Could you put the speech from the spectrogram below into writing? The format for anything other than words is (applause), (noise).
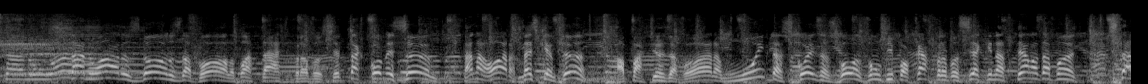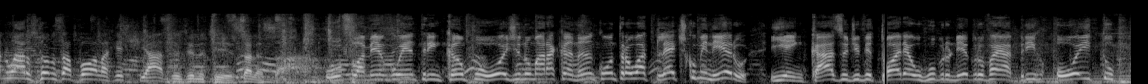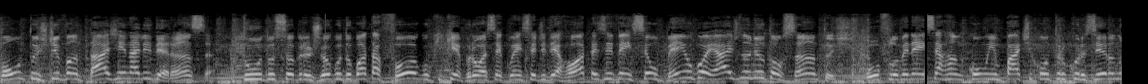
Está no ar. Tá no ar os donos da bola. Boa tarde para você. Tá começando. Tá na hora, tá esquentando. A partir de agora, muitas coisas boas vão pipocar para você aqui na tela da Band. Está no ar os donos da bola, recheado de notícias. Olha só. O Flamengo entra em campo hoje no Maracanã contra o Atlético Mineiro. E em caso de vitória, o rubro-negro vai abrir oito pontos de vantagem na liderança. Tudo sobre o jogo do Botafogo, que quebrou a sequência de derrotas e venceu bem o Goiás no Newton Santos. O Fluminense arrancou um empate contra o Cruzeiro no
